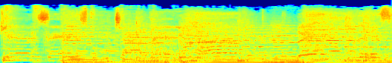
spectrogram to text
Quieres escucharme, Luna, ven a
